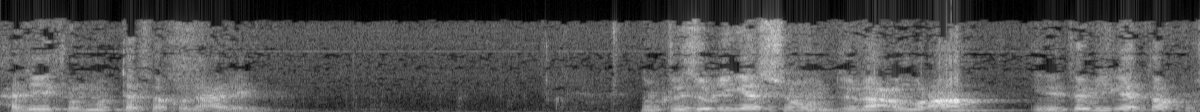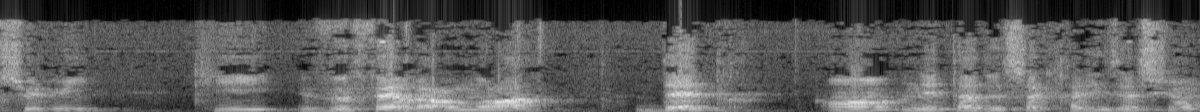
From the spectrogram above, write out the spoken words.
حديث متفق عليه. Donc les obligations de la Umrah, il est obligatoire pour celui qui veut faire la Umrah d'être en état de sacralisation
